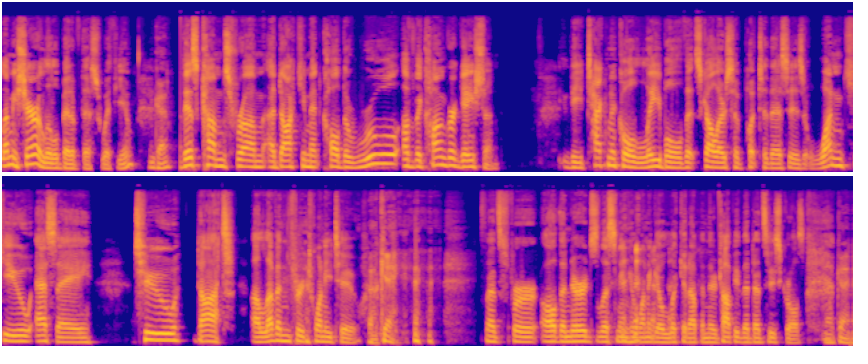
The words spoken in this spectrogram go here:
Let me share a little bit of this with you. Okay. This comes from a document called the Rule of the Congregation. The technical label that scholars have put to this is 1QSA 2.11 through 22. okay. That's for all the nerds listening who want to go look it up in their copy of the Dead Sea Scrolls. Okay.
